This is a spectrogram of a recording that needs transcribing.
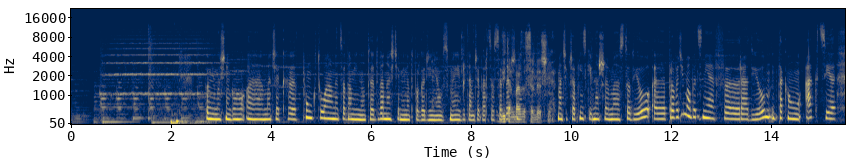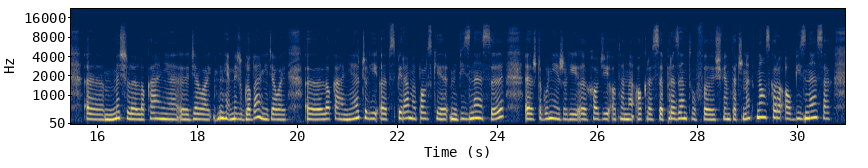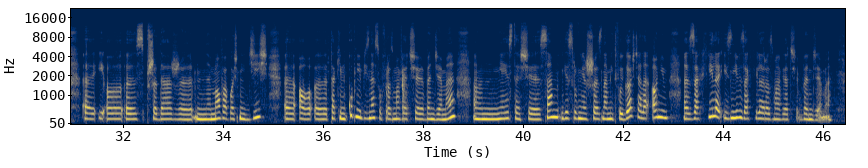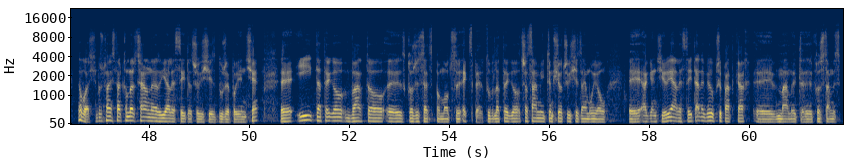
Pomimo śniegu, e, Maciek e, punktualny co do minuty, 12 minut po godzinie 8. Witam Cię bardzo serdecznie. Witam bardzo serdecznie. Maciek Czapliński w naszym studiu. E, prowadzimy obecnie w radiu taką akcję Myśl lokalnie działaj, nie, myśl globalnie działaj lokalnie, czyli wspieramy polskie biznesy, szczególnie jeżeli chodzi o ten okres prezentów świątecznych. No, skoro o biznesach i o sprzedaży sprzedaży mowa. Właśnie dziś e, o e, takim kupnie biznesów rozmawiać będziemy. Nie jesteś sam, jest również z nami Twój gość, ale o nim za chwilę i z nim za chwilę rozmawiać będziemy. No właśnie, proszę Państwa, komercjalne real estate oczywiście jest duże pojęcie e, i dlatego warto skorzystać z pomocy ekspertów. Dlatego czasami tym się oczywiście zajmują E, agenci real estate, ale w wielu przypadkach e, mamy, korzystamy z, e,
